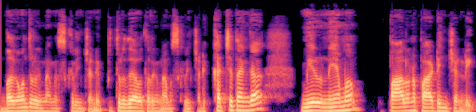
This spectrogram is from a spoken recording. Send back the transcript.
భగవంతుడికి నమస్కరించండి. పితృదేవతలకు నమస్కరించండి. ఖచ్చితంగా మీరు నియమం పాలన పాటించండి.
